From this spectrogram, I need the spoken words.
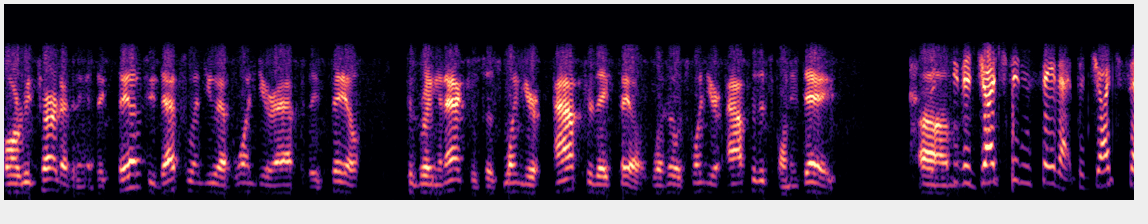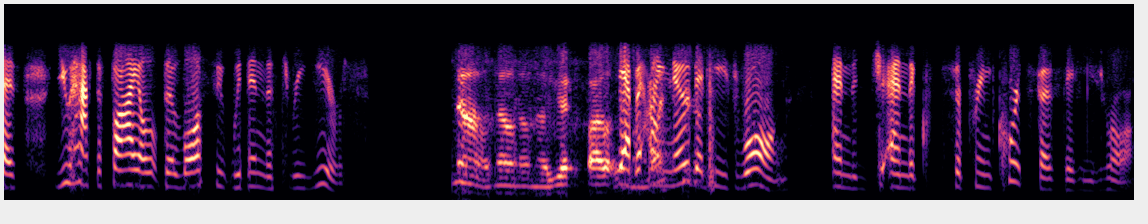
or return everything. If they fail to, that's when you have one year after they fail to bring an action. So it's one year after they fail. Well, it's one year after the 20 days. Um, See, the judge didn't say that. The judge says you have to file the lawsuit within the three years. no, no, no, no. You have to file it. Yeah, but I know year. that he's wrong, and the j- and the Supreme Court says that he's wrong,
